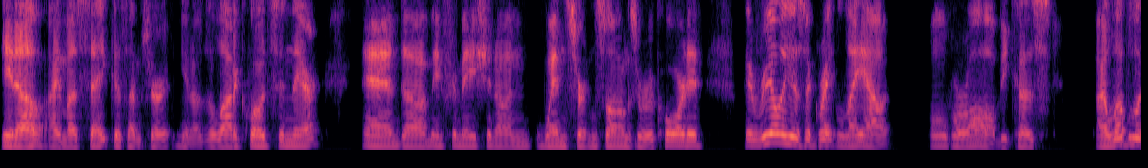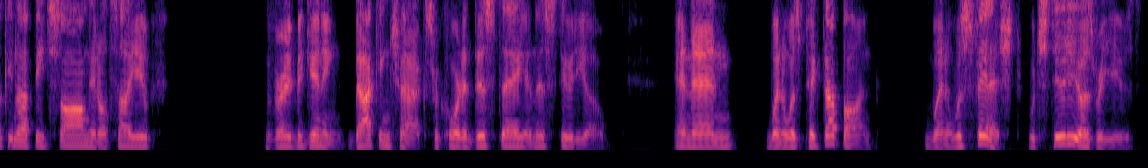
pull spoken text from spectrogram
You know, I must say, because I'm sure you know there's a lot of quotes in there and um, information on when certain songs were recorded. It really is a great layout overall because I love looking up each song. It'll tell you the very beginning, backing tracks recorded this day in this studio. And then when it was picked up on, when it was finished, which studios were used,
